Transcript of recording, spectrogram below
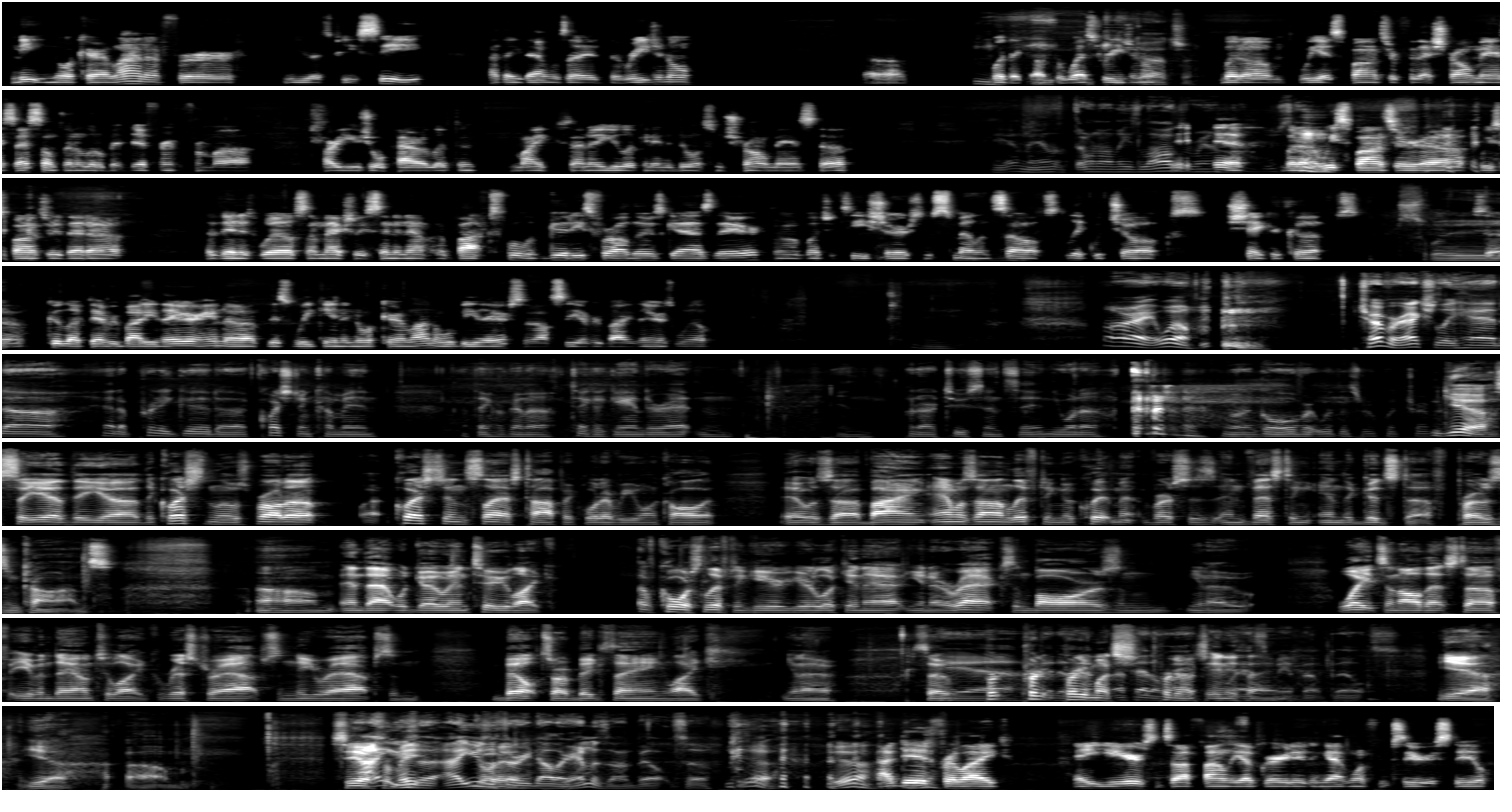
meet in North Carolina for the USPC. I think that was a the regional. Uh, what they call the West Regional gotcha. but um we had sponsored for that strongman so that's something a little bit different from uh our usual powerlifting mike 'cause i know you're looking into doing some strongman stuff yeah, man, throwing all these logs around. yeah but uh, we sponsored uh we sponsored that uh event as well. So I'm actually sending out a box full of goodies for all those guys there. Uh, a bunch of T-shirts, some smelling salts, liquid chalks, shaker cups. Sweet. So good luck to everybody there. And uh, this weekend in North Carolina, we'll be there. So I'll see everybody there as well. All right. Well, Trevor actually had uh, had a pretty good uh, question come in. Think we're gonna take a gander at and and put our two cents in. You wanna you wanna go over it with us real quick, Trevor? Yeah. So yeah, the uh, the question that was brought up, uh, question slash topic, whatever you want to call it, it was uh, buying Amazon lifting equipment versus investing in the good stuff, pros and cons. Um, and that would go into like, of course, lifting gear. You're looking at you know racks and bars and you know weights and all that stuff, even down to like wrist wraps and knee wraps and belts are a big thing. Like you know, so pr- I've pretty pretty much pretty much of people ask anything. me about belts. Yeah, yeah. Um, so yeah, I for use me, a, I use a thirty dollar Amazon belt. So Yeah, yeah. I did for like eight years until I finally upgraded and got one from Serious Steel.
